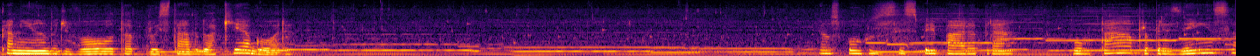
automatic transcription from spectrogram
caminhando de volta para o estado do aqui e agora. E aos poucos você se prepara para voltar para a presença,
